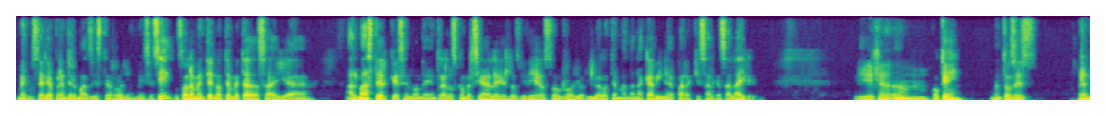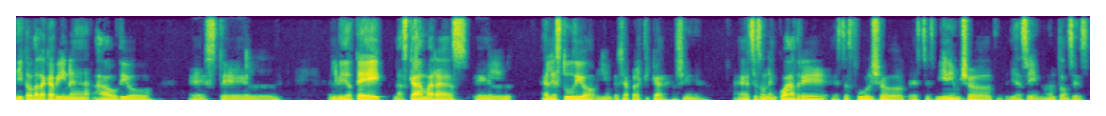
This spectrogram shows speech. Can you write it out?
me gustaría aprender más de este rollo. Me dice, sí, solamente no te metas ahí al máster, que es en donde entran los comerciales, los videos, todo el rollo, y luego te mandan a cabina para que salgas al aire. Y dije, "Mm, ok. Entonces, prendí toda la cabina, audio, este, el, el videotape, las cámaras, el, estudio, y empecé a practicar. Así, este es un encuadre, este es full shot, este es medium shot, y así, ¿no? Entonces,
